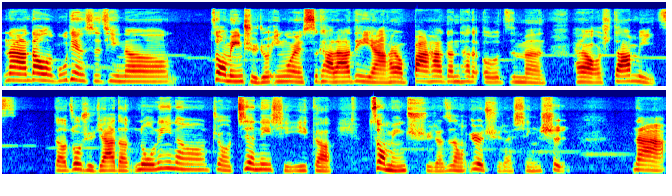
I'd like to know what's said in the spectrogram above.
那到了古典时期呢，奏鸣曲就因为斯卡拉蒂呀，还有巴哈跟他的儿子们，还有 s t a m i t z 的作曲家的努力呢，就建立起一个奏鸣曲的这种乐曲的形式。那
